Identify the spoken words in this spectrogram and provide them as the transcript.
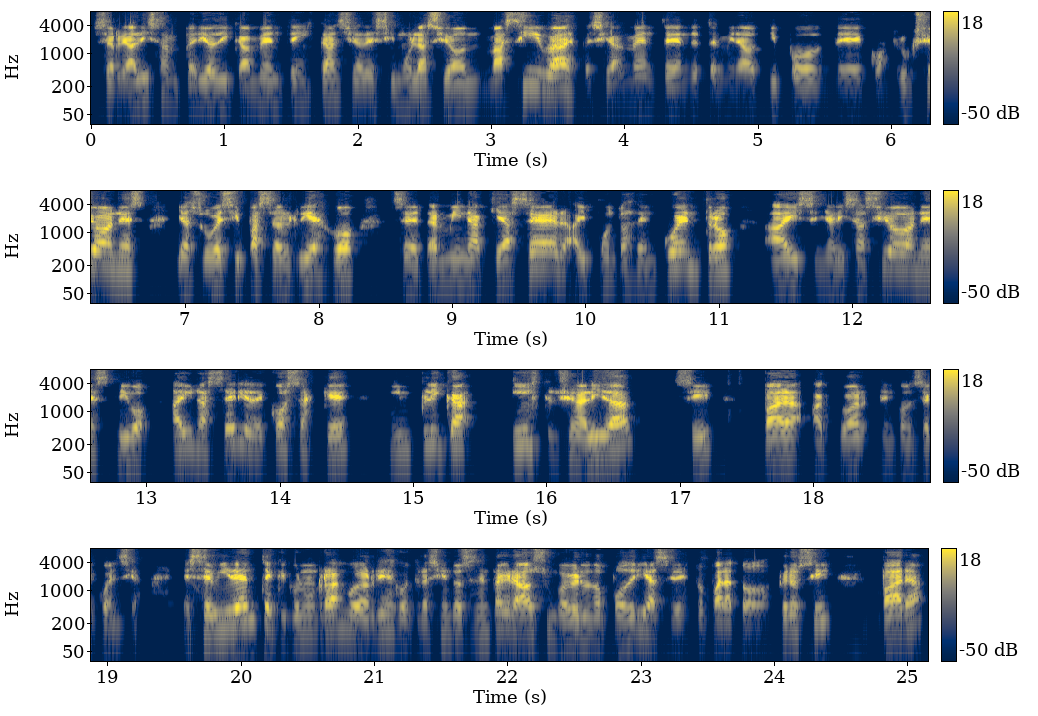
se realizan periódicamente instancias de simulación masiva, especialmente en determinado tipo de construcciones, y a su vez si pasa el riesgo se determina qué hacer, hay puntos de encuentro, hay señalizaciones, digo, hay una serie de cosas que implica institucionalidad, ¿sí? para actuar en consecuencia. Es evidente que con un rango de riesgo de 360 grados un gobierno no podría hacer esto para todos, pero sí para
